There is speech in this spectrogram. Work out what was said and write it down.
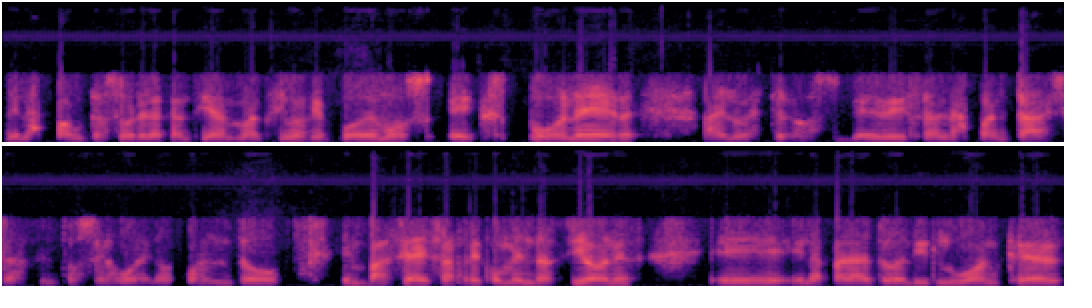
las pautas sobre la cantidad máxima que podemos exponer a nuestros bebés a las pantallas. Entonces, bueno, cuando en base a esas recomendaciones, eh, el aparato de Little One Care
